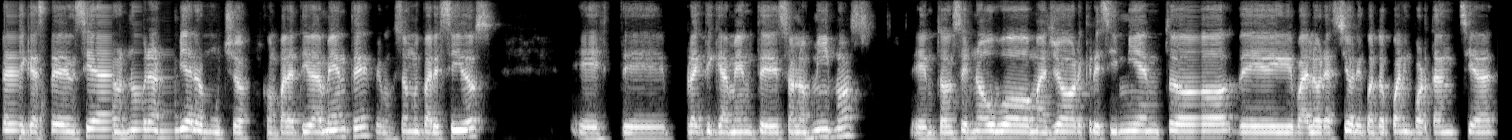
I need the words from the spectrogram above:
la eficacia los números cambiaron mucho comparativamente, vemos que son muy parecidos, este, prácticamente son los mismos, entonces no hubo mayor crecimiento de valoración en cuanto a cuán importancia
